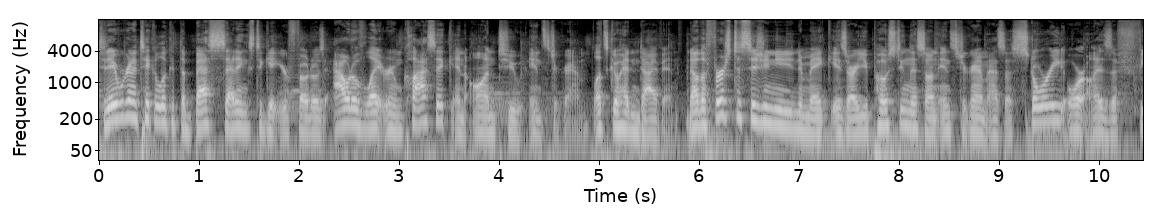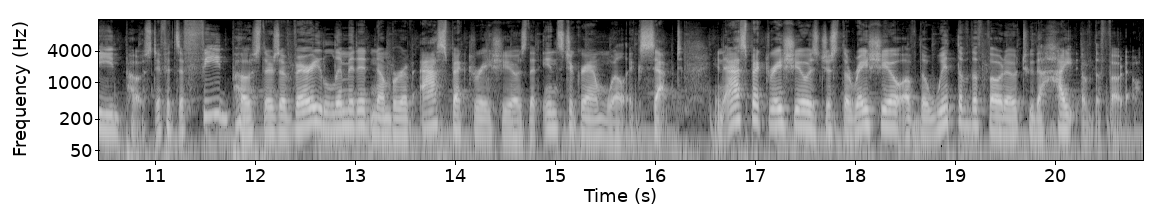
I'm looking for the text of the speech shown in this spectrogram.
Today we're gonna take a look at the best settings to get your photos out of Lightroom Classic and onto Instagram. Let's go ahead and dive in. Now the first decision you need to make is are you posting this on Instagram as a story or as a feed post? If it's a feed post, there's a very limited number of aspect ratios that Instagram will accept. An aspect ratio is just the ratio of the width of the photo to the height of the photo.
